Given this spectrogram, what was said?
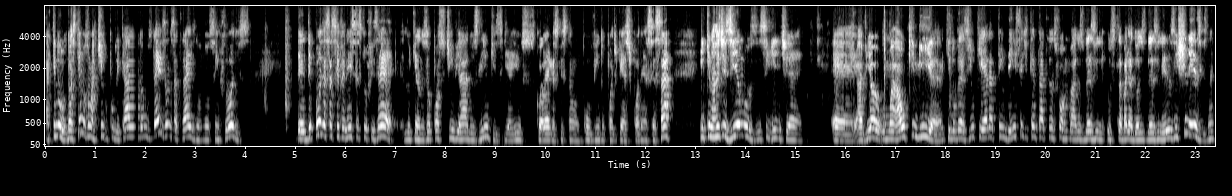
Aqui no, nós temos um artigo publicado há uns 10 anos atrás no, no Sem Flores. É, depois dessas referências que eu fizer, Lucianos, eu posso te enviar os links, e aí os colegas que estão ouvindo o podcast podem acessar, em que nós dizíamos o seguinte: é, é, havia uma alquimia aqui no Brasil que era a tendência de tentar transformar os, os trabalhadores brasileiros em chineses, né?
